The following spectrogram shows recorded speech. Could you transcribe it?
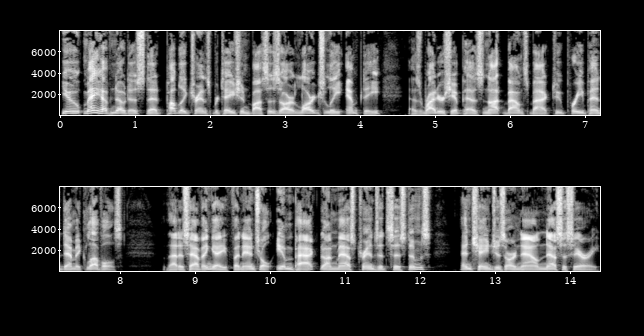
You may have noticed that public transportation buses are largely empty as ridership has not bounced back to pre pandemic levels. That is having a financial impact on mass transit systems, and changes are now necessary.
